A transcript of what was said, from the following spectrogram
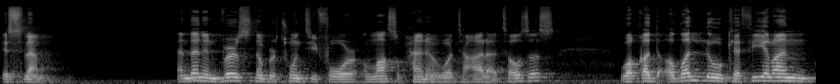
Islam. And then in verse number 24, Allah subhanahu wa ta'ala tells us, وَقَدْ أَضَلُّوا كَثِيرًا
